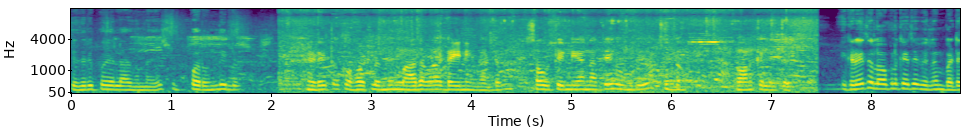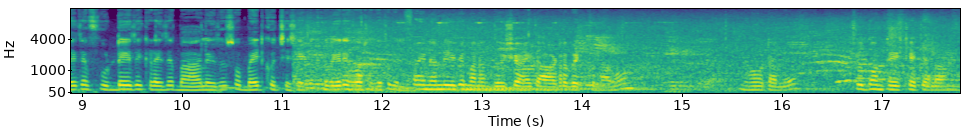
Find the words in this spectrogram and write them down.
చెదిరిపోయేలాగా ఉన్నాయి. సూపర్ ఉంది ఇల్లు. ఎడైతే ఒక హోటల్ ఉంది మాధవ డైనింగ్ అంటారు సౌత్ ఇండియన్ అయితే ఉంది. చూద్దాం. లోనకి ఇక్కడైతే లోపలికి అయితే వెళ్ళాం బట్ అయితే ఫుడ్ అయితే ఇక్కడైతే బాగాలేదు. సో బయటకు వచ్చేసి అయితే ఇంకా వేరే హోటల్కి అయితే వెళ్ళాం. ఫైనల్లీ అయితే మనం దోశ అయితే ఆర్డర్ పెట్టుకున్నాము. హోటల్లో చూద్దాం టేస్ట్ అయితే ఎలా ఉంది.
